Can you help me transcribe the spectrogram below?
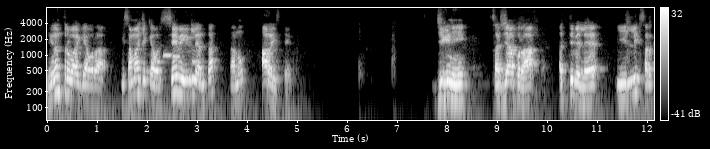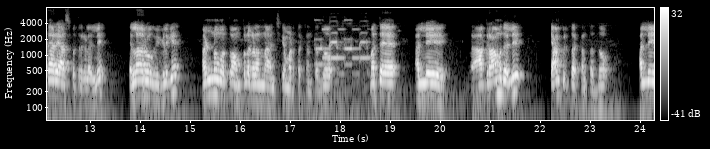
ನಿರಂತರವಾಗಿ ಅವರ ಈ ಸಮಾಜಕ್ಕೆ ಅವರ ಸೇವೆ ಇರಲಿ ಅಂತ ನಾನು ಹಾರೈಸ್ತೇನೆ. ಜಿಗಣಿ, ಸರ್ಜಾಪುರ ಅತ್ತಿಬೆಲೆ ಇಲ್ಲಿ ಸರ್ಕಾರಿ ಆಸ್ಪತ್ರೆಗಳಲ್ಲಿ ಎಲ್ಲ ರೋಗಿಗಳಿಗೆ ಹಣ್ಣು ಮತ್ತು ಹಂಪಲುಗಳನ್ನು ಹಂಚಿಕೆ ಮಾಡ್ತಕ್ಕಂಥದ್ದು. ಮತ್ತೆ ಅಲ್ಲಿ ಆ ಗ್ರಾಮದಲ್ಲಿ ಕ್ಯಾಂಪ್ ಇರ್ತಕ್ಕಂಥದ್ದು. ಅಲ್ಲಿ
